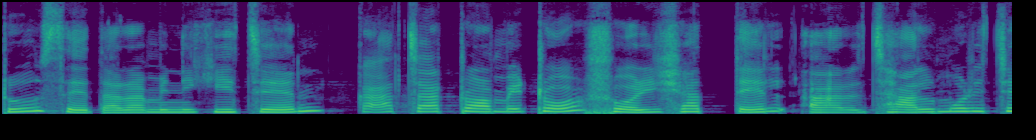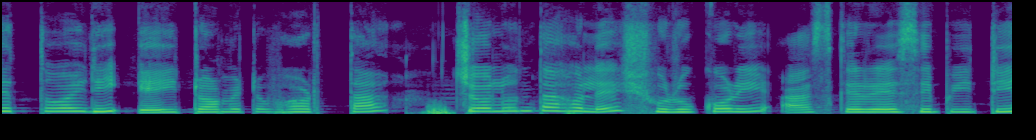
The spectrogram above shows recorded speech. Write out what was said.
টু সেতারামিনি কিচেন। কাঁচা টমেটো, সরিষার তেল আর ঝালমরিচের তৈরি এই টমেটো ভর্তা। চলুন তাহলে শুরু করি আজকের রেসিপিটি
